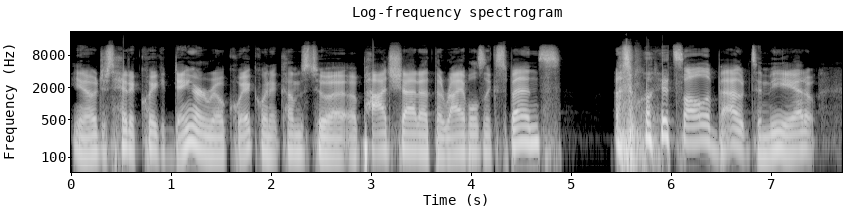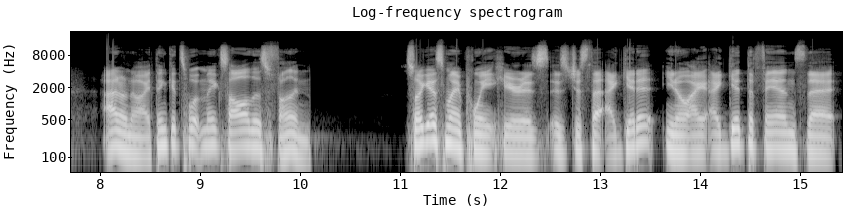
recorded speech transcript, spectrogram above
you know, just hit a quick dinger real quick when it comes to a, a pot shot at the rival's expense, that's what it's all about to me. I don't I don't know. I think it's what makes all this fun. So I guess my point here is is just that I get it. You know, I, I get the fans that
